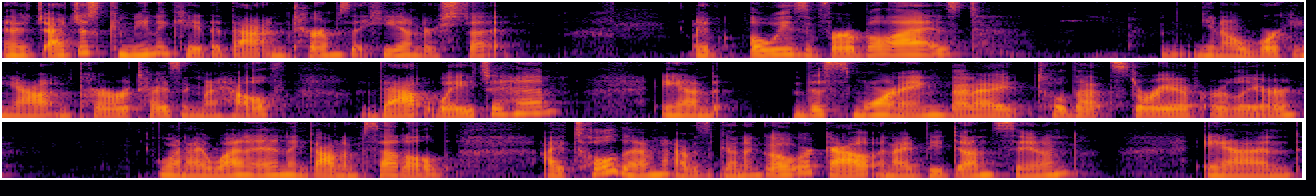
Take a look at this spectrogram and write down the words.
And I just communicated that in terms that he understood. I've always verbalized, you know, working out and prioritizing my health that way to him. And this morning, that I told that story of earlier, when I went in and got him settled, I told him I was going to go work out and I'd be done soon. And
